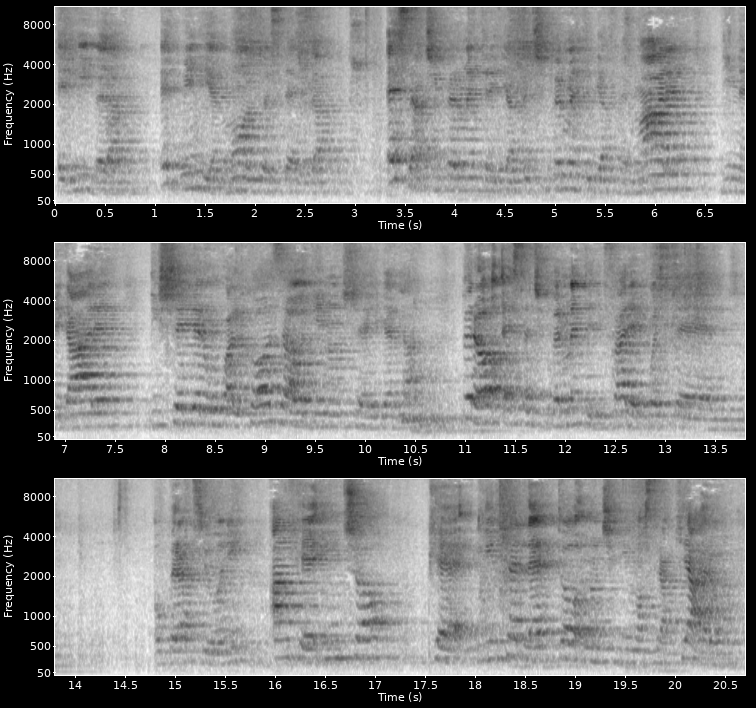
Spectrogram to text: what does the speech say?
è libera e quindi è molto estesa. Essa ci permette di, ci permette di affermare, di negare, di scegliere un qualcosa o di non sceglierla, però essa ci permette di fare queste um, operazioni anche in ciò che l'intelletto non ci dimostra chiaro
